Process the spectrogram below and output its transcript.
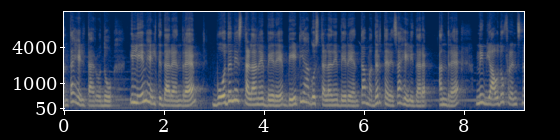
ಅಂತ ಹೇಳ್ತಾ ಇರೋದು. ಇಲ್ಲಿ ಏನು ಹೇಳ್ತಿದ್ದಾರೆ ಅಂದರೆ, ಬೋಧನೆ ಸ್ಥಳನೇ ಬೇರೆ ಭೇಟಿಯಾಗೋ ಸ್ಥಳನೇ ಬೇರೆ ಅಂತ ಮದರ್ ತೆರೆಸಾ ಹೇಳಿದ್ದಾರೆ. ಅಂದರೆ, ನೀವು ಯಾವುದೋ ಫ್ರೆಂಡ್ಸ್ನ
